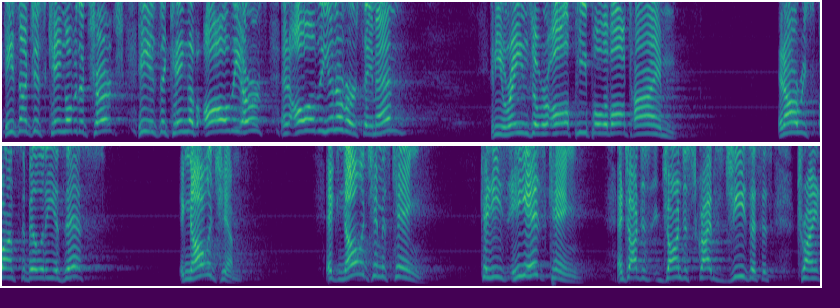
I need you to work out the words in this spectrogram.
He's not just king over the church, He is the king of all the earth and all of the universe. Amen. And He reigns over all people of all time. And our responsibility is this acknowledge Him. Acknowledge Him as king, because He is king. And John, John describes Jesus as trying,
